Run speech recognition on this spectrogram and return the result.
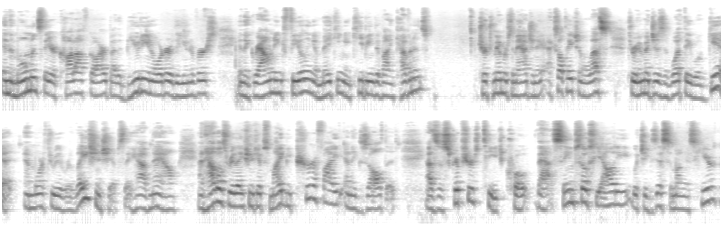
in the moments they are caught off guard by the beauty and order of the universe, in the grounding feeling of making and keeping divine covenants. Church members imagine exaltation less through images of what they will get and more through the relationships they have now and how those relationships might be purified and exalted. As the scriptures teach, quote, that same sociality which exists among us here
